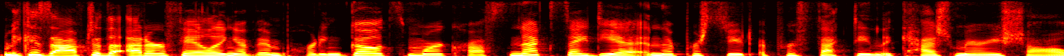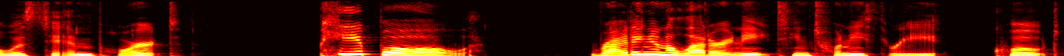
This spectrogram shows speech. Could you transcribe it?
Because after the utter failing of importing goats, Moorcroft's next idea in the pursuit of perfecting the Kashmiri shawl was to import people. Writing in a letter in 1823, quote,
